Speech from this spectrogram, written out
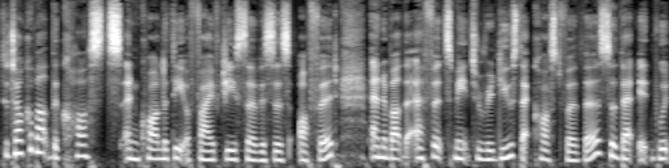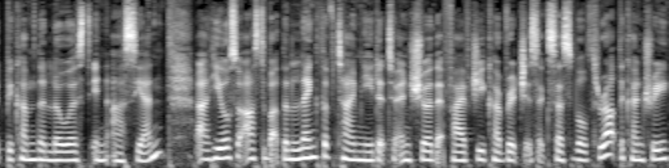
to talk about the costs and quality of 5G services offered and about the efforts made to reduce that cost further so that it would become the lowest in ASEAN. Uh, he also asked about the length of time needed to ensure ensure that 5G coverage is accessible throughout the country,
